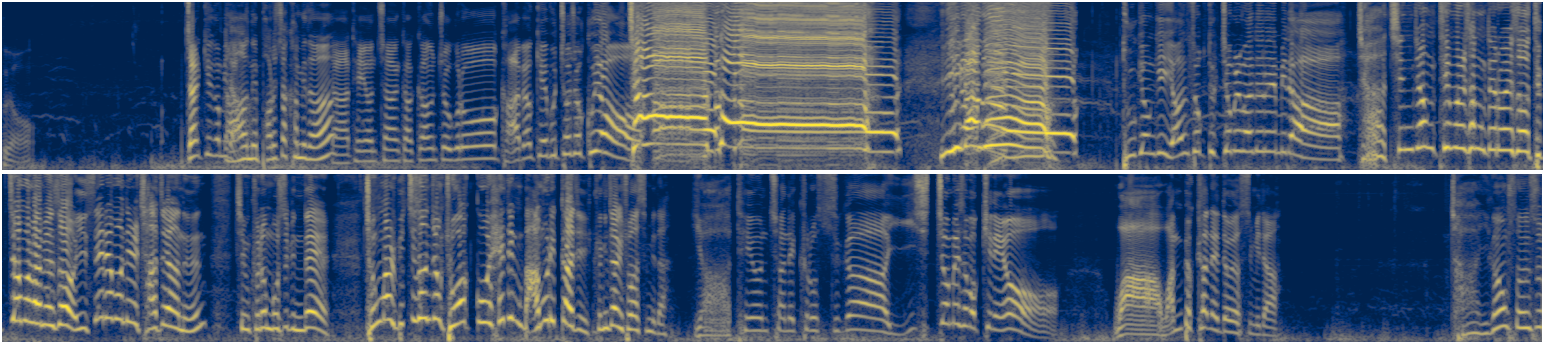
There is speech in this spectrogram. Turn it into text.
붙여줬고요. 짧게 갑니다. 아, 네, 바로 시작합니다. 자 태연찬 가까운 쪽으로 가볍게 붙여줬고요. 자, 골! 이강우! 두 경기 연속 득점을 만들어냅니다. 자, 친정팀을 상대로 해서 득점을 하면서 이 세레머니를 자제하는 지금 그런 모습인데 정말 위치 선정 좋았고 헤딩 마무리까지 굉장히 좋았습니다. 야 태연찬의 크로스가 이 시점에서 먹히네요. 와 완벽한 헤더였습니다. 자, 이강욱 선수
